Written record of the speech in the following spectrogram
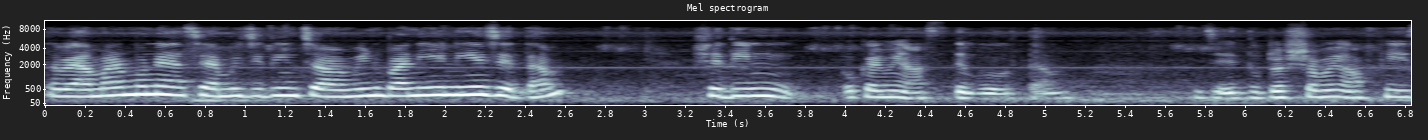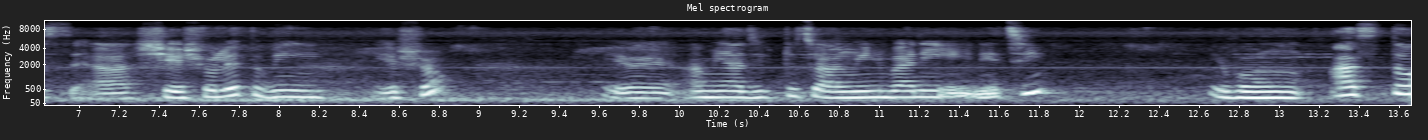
তবে আমার মনে আছে, আমি যেদিন চাউমিন বানিয়ে নিয়ে যেতাম, সেদিন ওকে আমি আসতে বলতাম। যে দুটোর সময় অফিস শেষ হলে তুমি এসো। আমি আজ একটু চাউমিন বানিয়ে এনেছি এবং আজ তো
